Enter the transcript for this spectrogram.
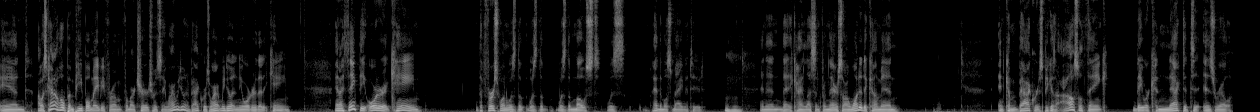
and I was kind of hoping people maybe from from our church would say, "Why are we doing it backwards? Why aren't we doing it in the order that it came?" And I think the order it came, the first one was the was the was the most was had the most magnitude, hmm and then they kind of lessened from there. So I wanted to come in and come backwards because I also think they were connected to Israel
